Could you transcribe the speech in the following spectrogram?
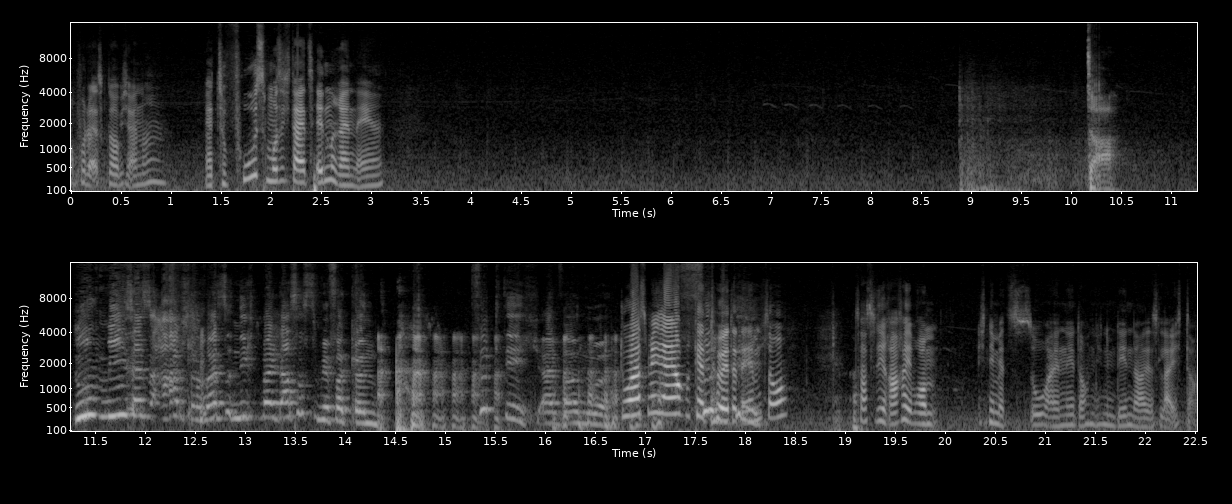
Obwohl, da ist, glaube ich, einer. Ja, zu Fuß muss ich da jetzt hinrennen, ey. da. Du mieses Arschloch, weißt du nicht mal das hast du mir vergönnt. Fick dich einfach nur. Du hast mich ja auch getötet, dich. Jetzt hast du die Rache. Warum? Ich nehme jetzt so einen. Nee, doch nicht. Ich nehme den da. Der ist leichter.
